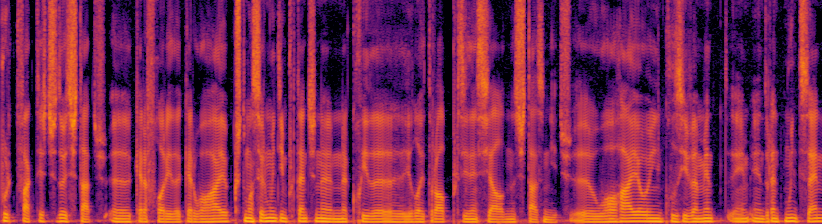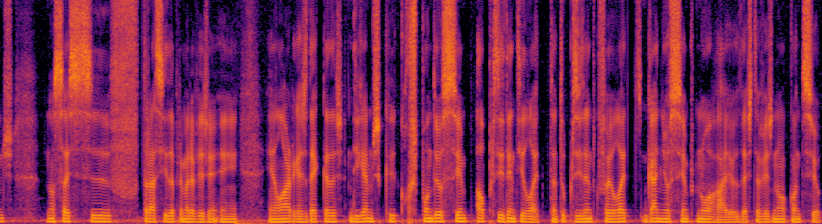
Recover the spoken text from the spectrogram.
Porque, de facto, estes dois estados, uh, quer a Flórida, quer o Ohio, costumam ser muito importantes na, na corrida eleitoral presidencial nos Estados Unidos. Uh, o Ohio, inclusivamente, em, em, durante muitos anos, não sei se terá sido a primeira vez em, em largas décadas, digamos que correspondeu sempre ao presidente eleito. Portanto, o presidente que foi eleito ganhou sempre no Ohio. Desta vez não aconteceu.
